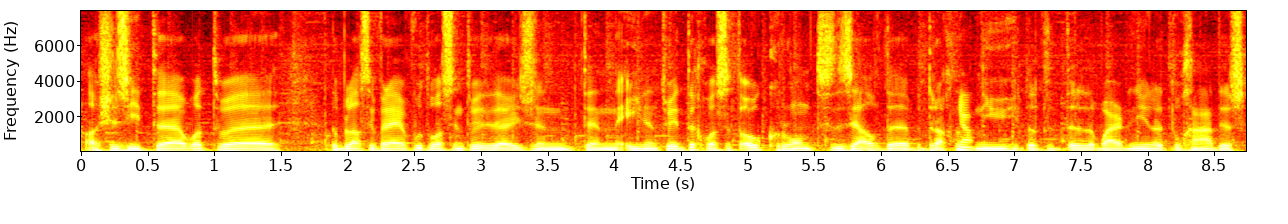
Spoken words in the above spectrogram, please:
Als je ziet eh, wat we, de belastingvrije voet was in 2021, was het ook rond dezelfde bedrag dat Ja. nu, dat, eh, waar het nu naartoe gaat. Dus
